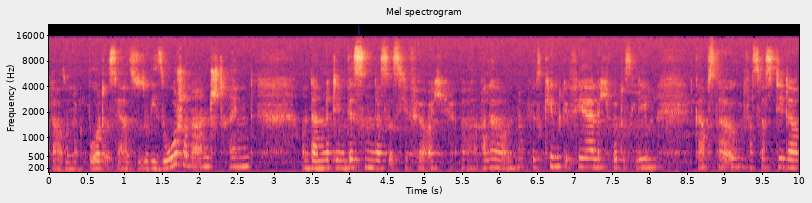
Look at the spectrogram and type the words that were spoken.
klar, so eine Geburt ist ja sowieso schon anstrengend. Und dann mit dem Wissen, dass es hier für euch äh, alle und ne, fürs Kind gefährlich wird, das Leben. Gab es da irgendwas, was dir da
